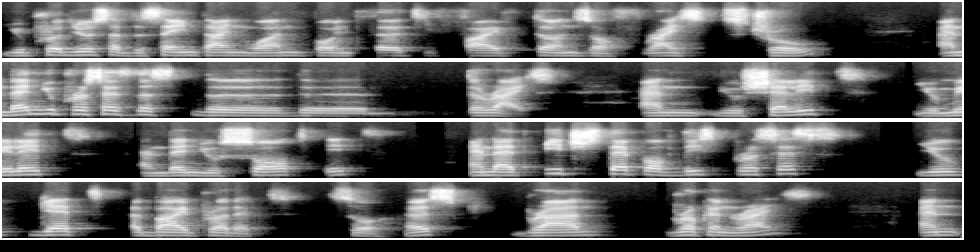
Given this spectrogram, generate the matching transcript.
you produce at the same time 1.35 tons of rice straw. And then you process the, the, the rice and you shell it, you mill it, and then you sort it. And at each step of this process, you get a byproduct. So husk, bran, broken rice, and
